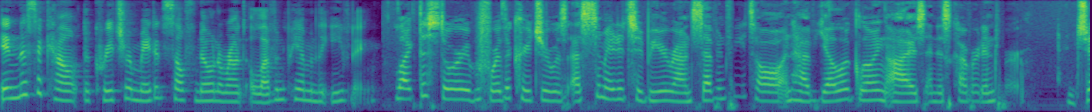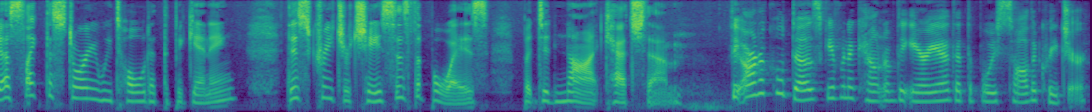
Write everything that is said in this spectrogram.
In this account, the creature made itself known around 11 p.m. in the evening. Like the story before, the creature was estimated to be around 7 feet tall and have yellow glowing eyes and is covered in fur. And just like the story we told at the beginning, this creature chases the boys but did not catch them. The article does give an account of the area that the boys saw the creature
